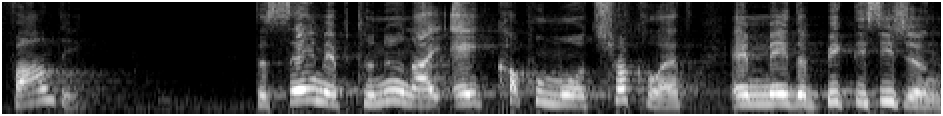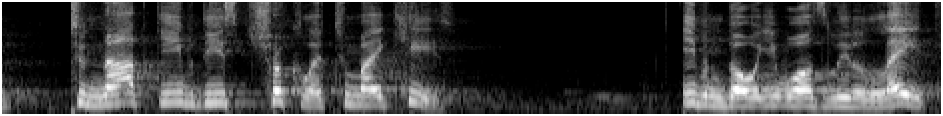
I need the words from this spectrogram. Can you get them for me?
found it. The same afternoon, I ate couple more chocolate and made a big decision to not give this chocolate to my kids. Even though it was a little late,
